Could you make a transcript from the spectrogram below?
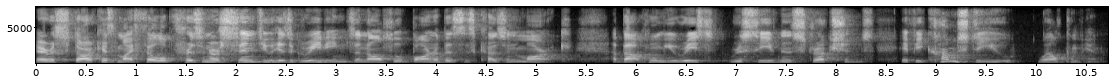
Aristarchus, my fellow prisoner, sends you his greetings, and also Barnabas' cousin Mark, about whom you re- received instructions. If he comes to you, welcome him.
